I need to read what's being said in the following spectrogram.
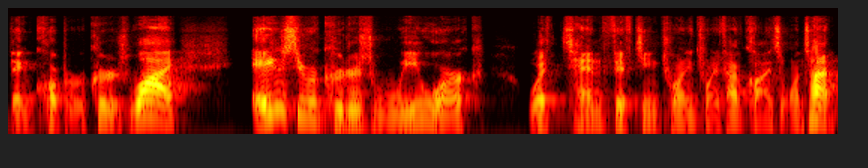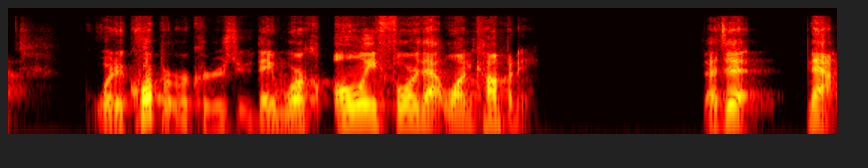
than corporate recruiters. Why? Agency recruiters, we work with 10, 15, 20, 25 clients at one time. What do corporate recruiters do? They work only for that one company. That's it. Now,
